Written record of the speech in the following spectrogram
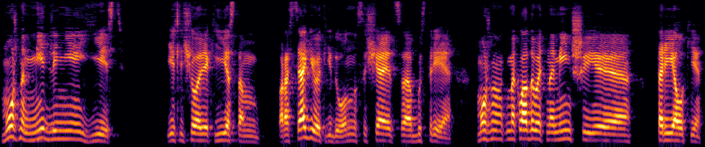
Можно медленнее есть. Если человек ест там, растягивает еду, он насыщается быстрее. Можно накладывать на меньшие тарелки.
